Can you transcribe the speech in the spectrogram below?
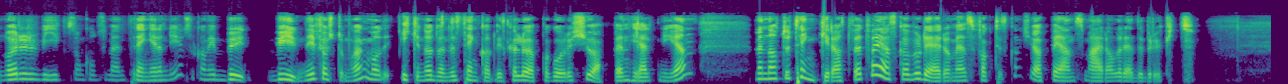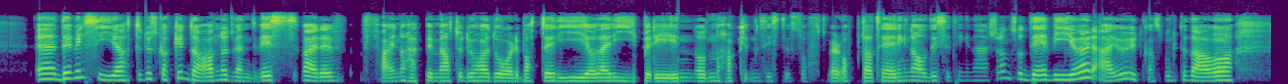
når vi som konsument trenger en ny, så kan vi begynne i første omgang med å ikke nødvendigvis tenke at vi skal løpe av gårde og kjøpe en helt ny en, men at du tenker at vet du hva, jeg skal vurdere om jeg faktisk kan kjøpe en som er allerede brukt. Eh, det vil si at du skal ikke da nødvendigvis være fine og happy med at du har dårlig batteri, og det riper inn, og den har ikke den siste software-oppdateringen og alle disse tingene her. sånn. Så det vi gjør, er jo i utgangspunktet da å kalle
